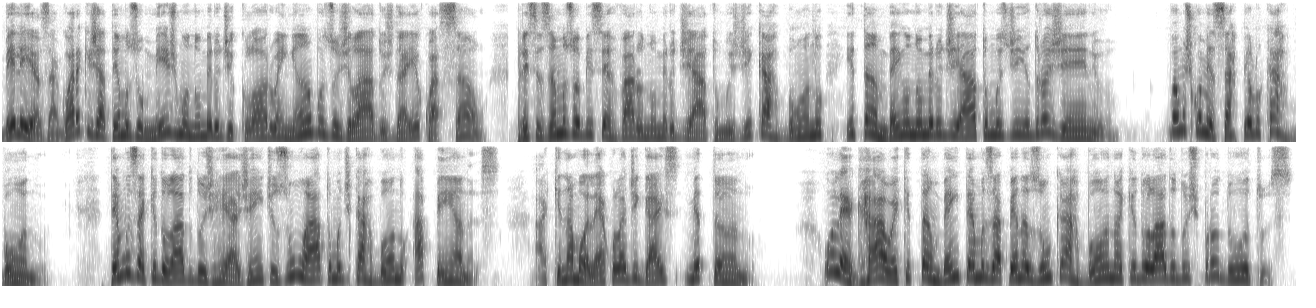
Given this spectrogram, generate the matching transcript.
Beleza, agora que já temos o mesmo número de cloro em ambos os lados da equação, precisamos observar o número de átomos de carbono e também o número de átomos de hidrogênio. Vamos começar pelo carbono. Temos aqui do lado dos reagentes um átomo de carbono apenas, aqui na molécula de gás metano. O legal é que também temos apenas um carbono aqui do lado dos produtos,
